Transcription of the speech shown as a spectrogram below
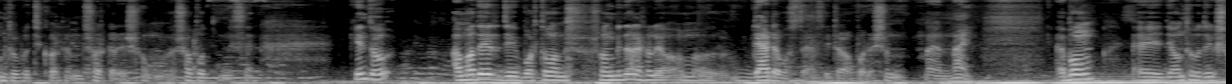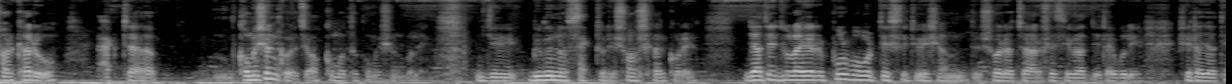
অন্তর্বর্তী সরকারের শপথ নিয়েছেন। কিন্তু আমাদের যে বর্তমান সংবিধান আসলে ড্যাড অবস্থায় আছে এটা অপারেশন নাই। এবং এই যে অন্তর্বর্তী সরকারও একটা কমিশন করেছে অক্ষমত্ব কমিশন বলে, যে বিভিন্ন সেক্টরে সংস্কার করে যাতে জুলাইয়ের পূর্ববর্তী সিচুয়েশন স্বৈরাচার, ফেসিবাদ যেটাই বলি, সেটা যাতে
